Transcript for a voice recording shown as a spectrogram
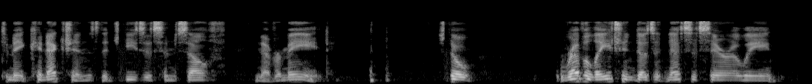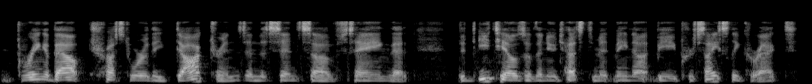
to make connections that Jesus himself never made. So, revelation doesn't necessarily bring about trustworthy doctrines in the sense of saying that the details of the New Testament may not be precisely correct,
